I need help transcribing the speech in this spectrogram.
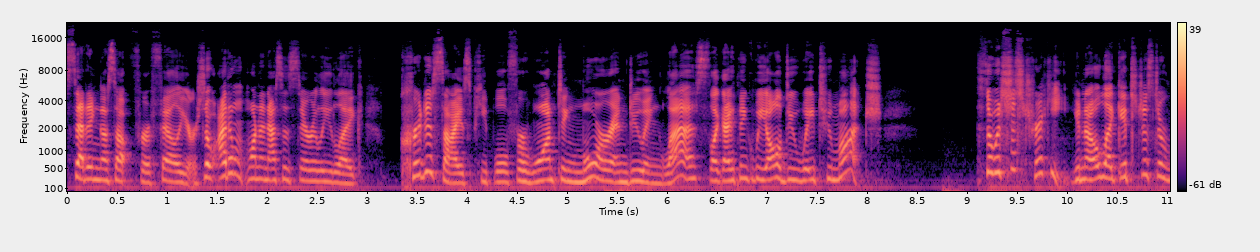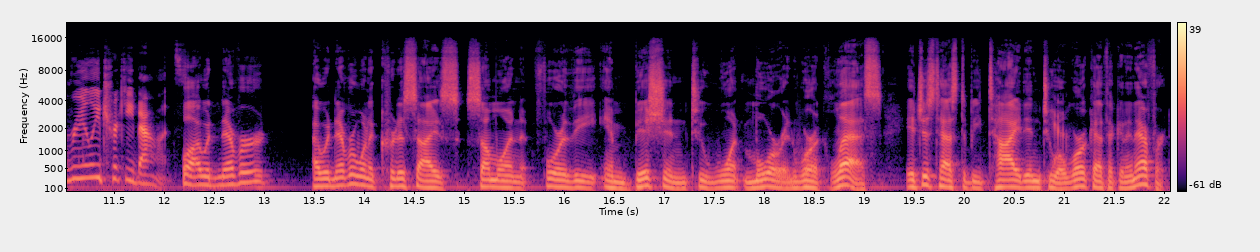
setting us up for failure. So I don't want to necessarily like criticize people for wanting more and doing less. Like I think we all do way too much. So it's just tricky, you know? Like it's just a really tricky balance. Well, I would never I would never want to criticize someone for the ambition to want more and work less. It just has to be tied into a work ethic and an effort.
